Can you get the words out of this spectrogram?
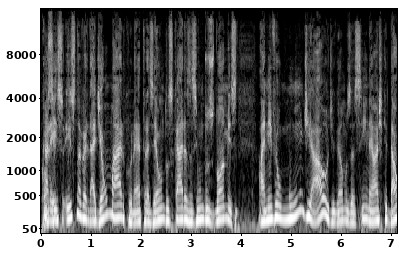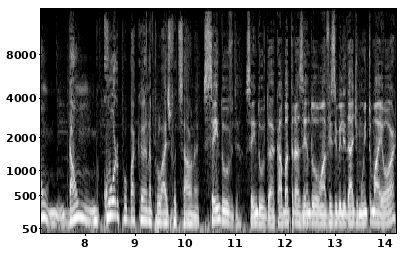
Cara, isso, isso na verdade é um marco, né? Trazer um dos caras, assim, um dos nomes a nível mundial, digamos assim, né? Eu acho que dá um, dá um corpo bacana pro Lais Futsal, né? Sem dúvida, sem dúvida. Acaba trazendo uma visibilidade muito maior.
